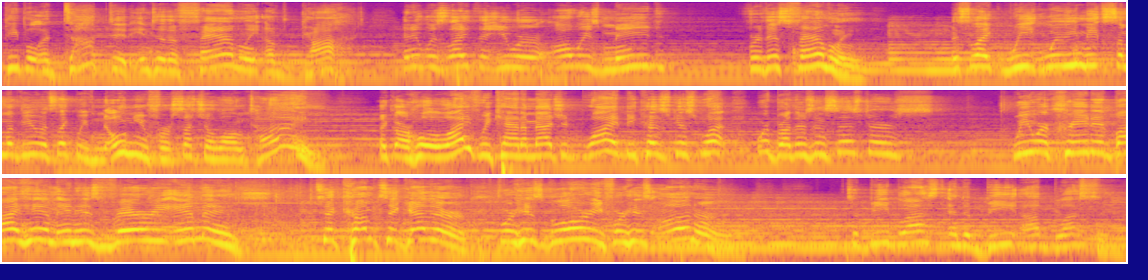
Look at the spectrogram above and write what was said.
people adopted into the family of God. And it was like that you were always made for this family. It's like we, we meet some of you, it's like we've known you for such a long time like our whole life. We can't imagine why, because guess what? We're brothers and sisters. We were created by Him in His very image to come together for His glory, for His honor, to be blessed and to be a blessing.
